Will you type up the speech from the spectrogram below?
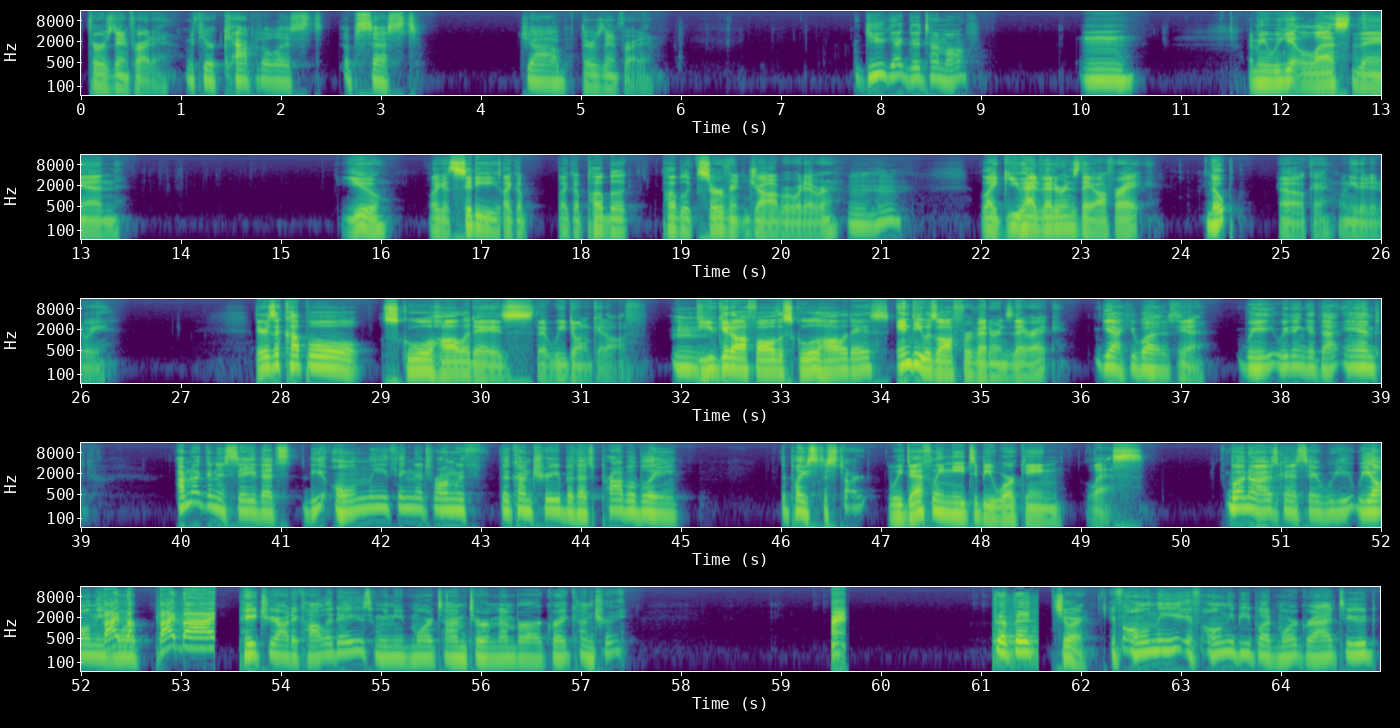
Thursday and Friday. with your capitalist obsessed job? Thursday and Friday. Do you get good time off? Mm, I mean, we get less than you, like a city, like a like a public public servant job or whatever. Mm-hmm. Like you had Veterans Day off, right? Nope. Oh, okay. Well, neither did we. There's a couple school holidays that we don't get off. Mm. Do you get off all the school holidays? Indy was off for Veterans Day, right? Yeah, he was. Yeah. We we didn't get that, and I'm not going to say that's the only thing that's wrong with the country, but that's probably the place to start. We definitely need to be working less. Well, no, I was going to say we we all need Bye more bye. Bye bye. patriotic holidays, and we need more time to remember our great country. Sure. If only if only people had more gratitude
